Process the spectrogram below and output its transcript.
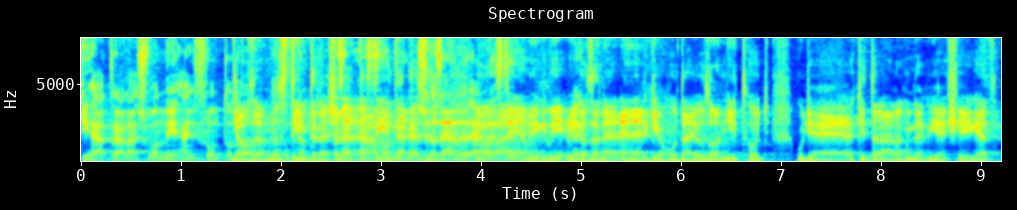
kihátrálás van néhány fronton. Ja, az Amnesty International Az Amnesty International, az Ja, Amnesty még, még az ener- energiahodályhoz annyit, hogy ugye kitalálnak minden hülyeséget,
